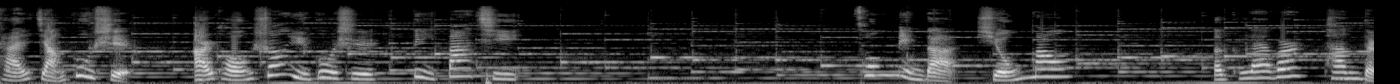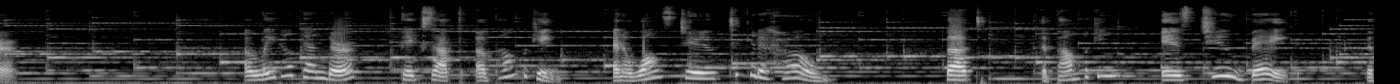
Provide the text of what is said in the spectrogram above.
彩讲故事儿童双语故事第八期：聪明的熊猫。A clever panda. A little panda picks up a pumpkin and wants to take it home. But the pumpkin is too big. The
